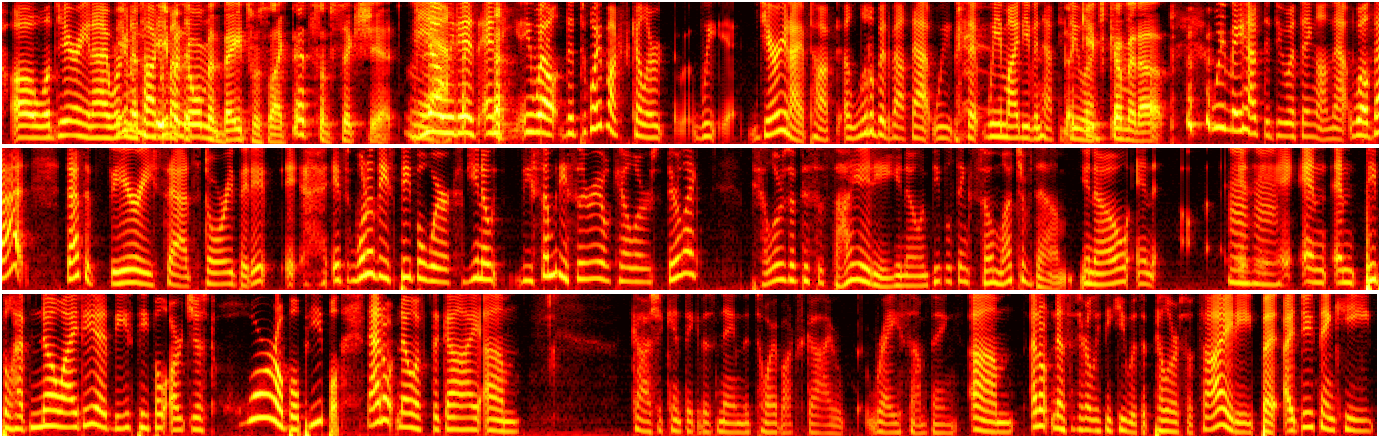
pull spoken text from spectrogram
Oh well, Jerry and I we're going to talk even about the, Norman Bates was like, "That's some sick shit." Yeah. No, it is, and well, the toy box killer. We Jerry and I have talked a little bit about that. We that we might even have to That do keeps a coming up. we may have to do a thing on that. Well, that that's a very sad story, but it, it it's one of these people where you know these some of these serial killers they're like pillars of the society, you know, and people think so much of them, you know, and and and people have no idea these people are just horrible people. Now, I don't know if the guy, um, gosh, I can't think of his name, the toy box guy, Ray something. Um, I don't necessarily think he was a pillar of society, but I do think he.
